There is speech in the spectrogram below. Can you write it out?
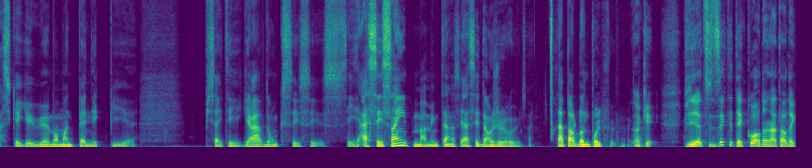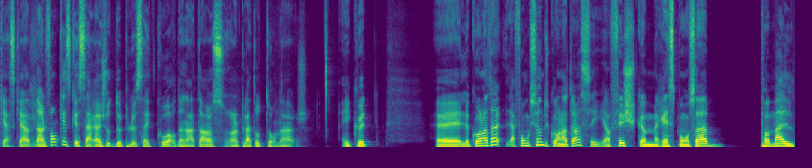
parce qu'il y a eu un moment de panique, puis, euh, puis ça a été grave. Donc, c'est- assez simple, mais en même temps, c'est assez dangereux. sais. Ça pardonne pas le feu. OK. Puis euh, tu disais que tu étais coordonnateur de cascade. Dans le fond, qu'est-ce que ça rajoute de plus à être coordonnateur sur un plateau de tournage? Écoute, euh, le coordonnateur, la fonction du coordonnateur, c'est en fait, je suis comme responsable pas mal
